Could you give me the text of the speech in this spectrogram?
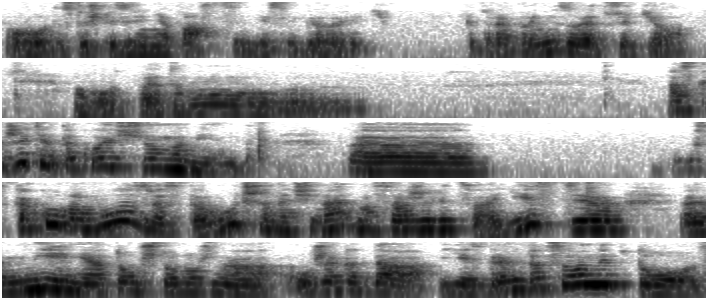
Вот, с точки зрения фасции, если говорить, которая пронизывает все тело. Вот, поэтому... А скажите такой еще момент. Э, с какого возраста лучше начинать массажи лица? Есть э, мнение о том, что нужно уже когда есть гравитационный птоз,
